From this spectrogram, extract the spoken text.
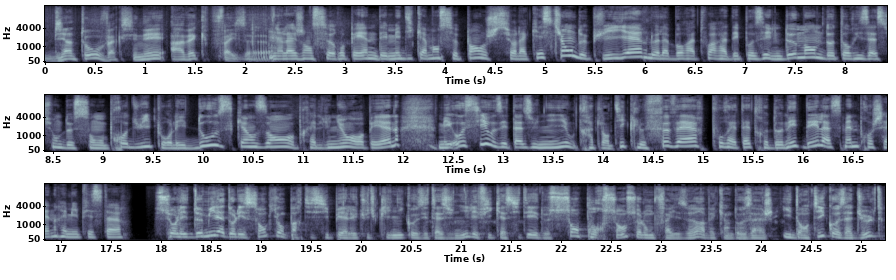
bientôt vaccinés avec Pfizer. L'Agence européenne des médicaments se penche sur la question. Depuis hier, le laboratoire a déposé une demande d'autorisation de son produit pour les 12-15 ans auprès de l'Union européenne, mais aussi aux États-Unis, outre-Atlantique. Le feu vert pourrait être donné dès la semaine prochaine, Rémi Pister. Sur les 2000 adolescents qui ont participé à l'étude clinique aux États-Unis, l'efficacité est de 100% selon Pfizer avec un dosage identique aux adultes,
